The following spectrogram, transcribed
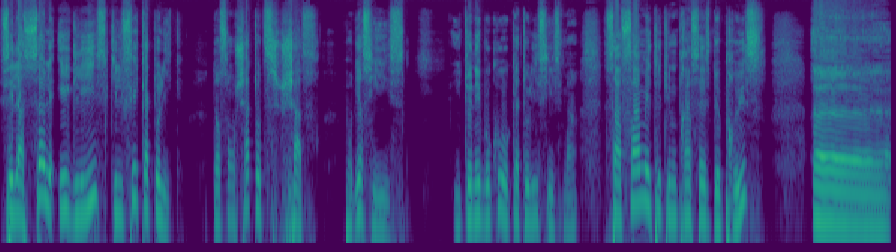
c'est la seule église qu'il fait catholique dans son château de chasse pour dire s'il il tenait beaucoup au catholicisme. Hein. Sa femme était une princesse de Prusse. Euh,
